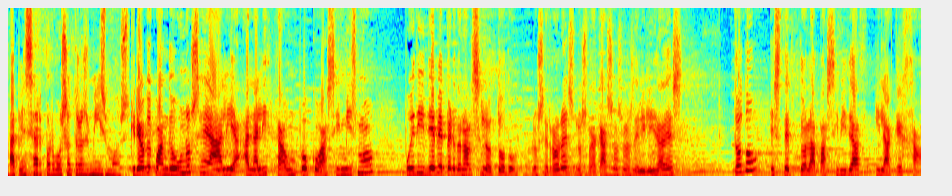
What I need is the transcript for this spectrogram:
a pensar por vosotros mismos. Creo que cuando uno se analiza un poco a sí mismo, puede y debe perdonárselo todo. Los errores, los fracasos, las debilidades, todo excepto la pasividad y la queja.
